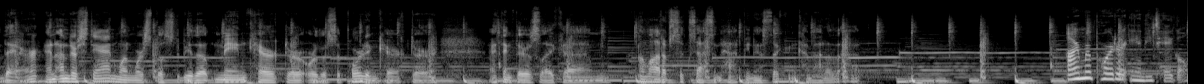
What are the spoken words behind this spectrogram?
there and understand when we're supposed to be the main character or the supporting character i think there's like um, a lot of success and happiness that can come out of that. I'm reporter Andy tagle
